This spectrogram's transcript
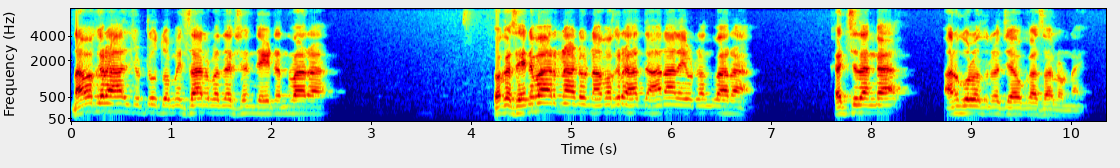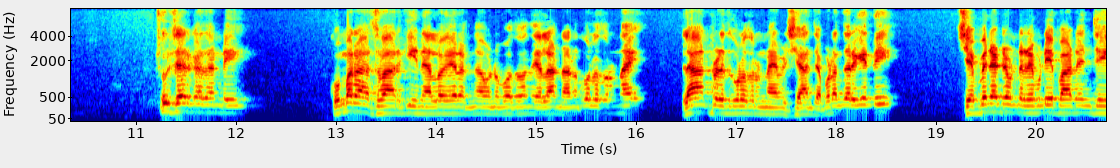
నవగ్రహాల చుట్టూ తొమ్మిది సార్లు ప్రదక్షిణ చేయటం ద్వారా ఒక శనివారం నాడు నవగ్రహ దానాలు ఇవ్వడం ద్వారా ఖచ్చితంగా అనుకూలతలు వచ్చే అవకాశాలు ఉన్నాయి. చూశారు కదండి కుంభరాశి వారికి ఈ నెలలో ఏ రకంగా ఉండబోతోంది? ఎలాంటి అనుకూలతలు ఉన్నాయి? ఎలాంటి ప్రతికూలతలు ఉన్నాయి? విషయాన్ని చెప్పడం జరిగింది. చెప్పినటువంటి రెమెడీ పాటించి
